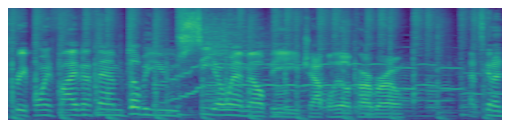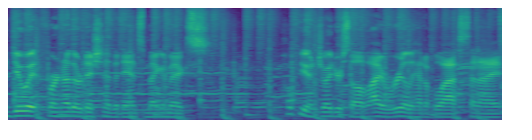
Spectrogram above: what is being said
103.5 FM WCOMLP, Chapel Hill Carrboro. That's gonna do it for another edition of the Dance Mega Mix. Hope you enjoyed yourself. I really had a blast tonight.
